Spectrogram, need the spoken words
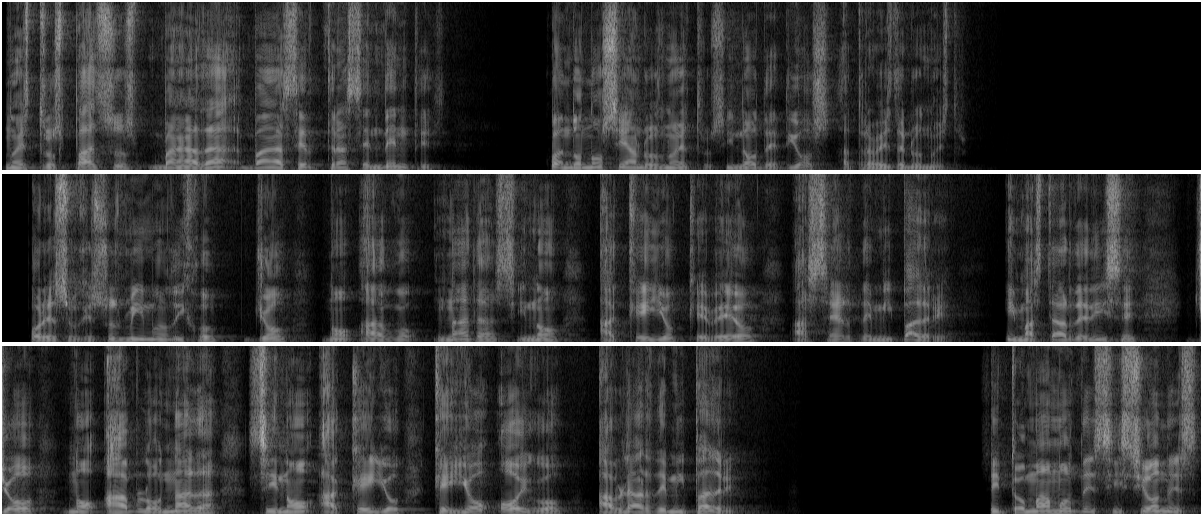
Nuestros pasos van a, van a ser trascendentes cuando no sean los nuestros, sino de Dios a través de los nuestros. Por eso Jesús mismo dijo, yo no hago nada sino aquello que veo hacer de mi Padre. Y más tarde dice, yo no hablo nada sino aquello que yo oigo hablar de mi Padre. Si tomamos decisiones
